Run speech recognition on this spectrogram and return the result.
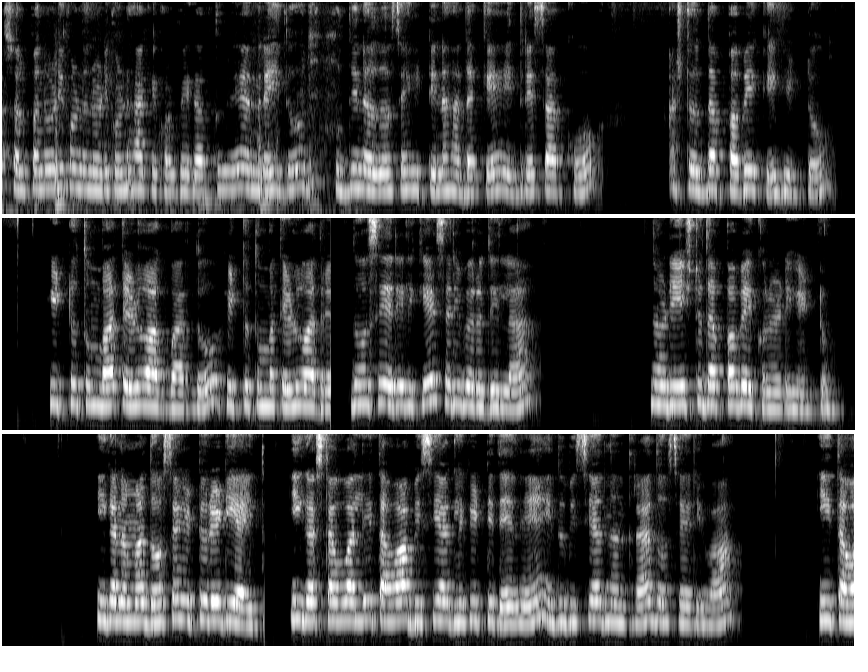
ಸ್ವಲ್ಪ ನೋಡಿಕೊಂಡು ನೋಡಿಕೊಂಡು ಹಾಕಿಕೊಳ್ಬೇಕಾಗ್ತದೆ. ಅಂದರೆ ಇದು ಉದ್ದಿನ ದೋಸೆ ಹಿಟ್ಟಿನ ಹದಕ್ಕೆ ಇದ್ದರೆ ಸಾಕು. ಅಷ್ಟು ದಪ್ಪ ಬೇಕು ಹಿಟ್ಟು. ಹಿಟ್ಟು ತುಂಬ ತೆಳುವಾಗಬಾರ್ದು. ಹಿಟ್ಟು ತುಂಬ ತೆಳುವಾದರೆ ದೋಸೆ ಎರಿಲಿಕ್ಕೆ ಸರಿ ಬರೋದಿಲ್ಲ. ನೋಡಿ, ಎಷ್ಟು ದಪ್ಪ ಬೇಕು ನೋಡಿ ಹಿಟ್ಟು. ಈಗ ನಮ್ಮ ದೋಸೆ ಹಿಟ್ಟು ರೆಡಿ ಆಯಿತು. ಈಗ ಸ್ಟವ್ವಲ್ಲಿ ತವಾ ಬಿಸಿಯಾಗ್ಲಿಕ್ಕೆ ಇಟ್ಟಿದ್ದೇನೆ. ಇದು ಬಿಸಿಯಾದ ನಂತರ ದೋಸೆ ಎರಿವ. ಈ ತವ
